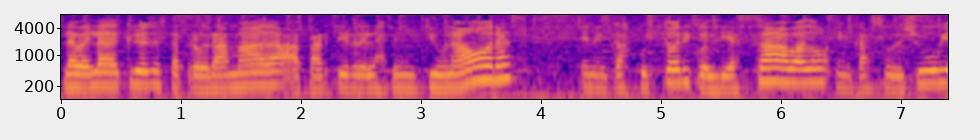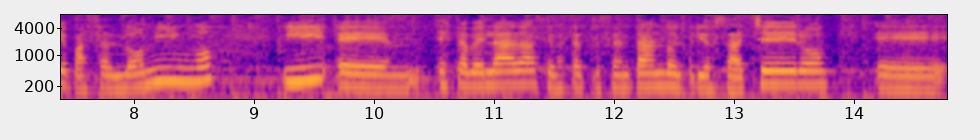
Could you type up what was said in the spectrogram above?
La velada criolla está programada a partir de las 21 horas en el casco histórico el día sábado, en caso de lluvia pasa el domingo y eh, esta velada se va a estar presentando el trío Sachero, eh,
